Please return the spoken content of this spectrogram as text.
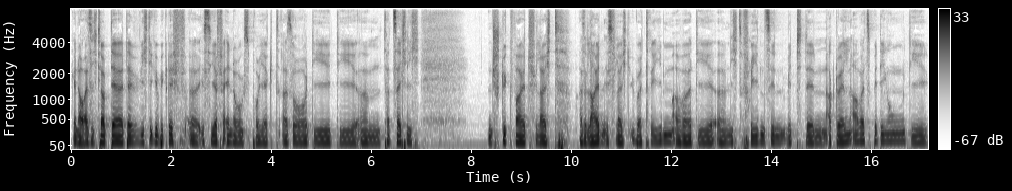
Genau, also ich glaube, der, der wichtige Begriff äh, ist hier Veränderungsprojekt. Also die, die ähm, tatsächlich ein Stück weit vielleicht, also Leiden ist vielleicht übertrieben, aber die äh, nicht zufrieden sind mit den aktuellen Arbeitsbedingungen, die,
